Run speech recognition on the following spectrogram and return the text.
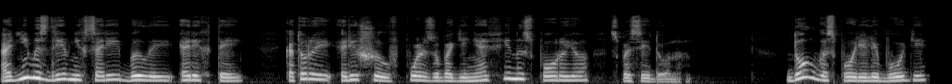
Одним из древних царей был и Эрихтей, который решил в пользу богини Афины спор ее с Посейдоном. Долго спорили боги,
